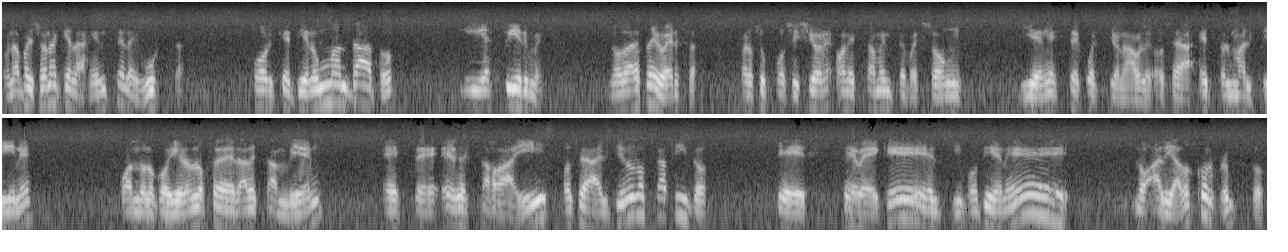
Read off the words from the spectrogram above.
Una persona que la gente le gusta, porque tiene un mandato y es firme, no da reversa, pero sus posiciones honestamente pues son bien este cuestionables. O sea, Héctor Martínez cuando lo cogieron los federales también, este, él estaba ahí, o sea, él tiene unos casitos que se ve que el tipo tiene los aliados corruptos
